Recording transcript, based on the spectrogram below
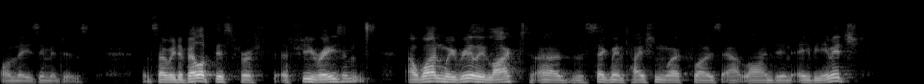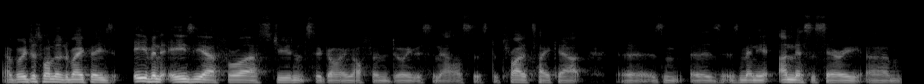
on these images. And so we developed this for a, few reasons. Uh, one, we really liked uh, the segmentation workflows outlined in EBImage, uh, but we just wanted to make these even easier for our students who are going off and doing this analysis to try to take out uh, as, as, as many unnecessary um,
